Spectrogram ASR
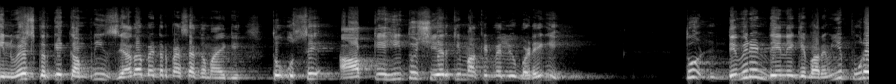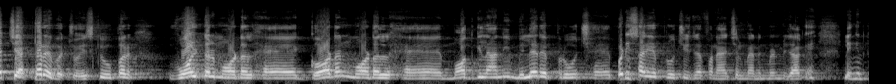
इन्वेस्ट करके कंपनी ज़्यादा बेटर पैसा कमाएगी तो उससे आपके ही तो शेयर की मार्केट वैल्यू बढ़ेगी। तो डिविडेंड देने के बारे में ये पूरा चैप्टर है बच्चों, इसके ऊपर वॉल्टर मॉडल है गॉर्डन मॉडल है मौतगिलानी मिलर अप्रोच है, बड़ी सारी अप्रोचेज है फाइनेंशियल मैनेजमेंट में जाके। लेकिन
